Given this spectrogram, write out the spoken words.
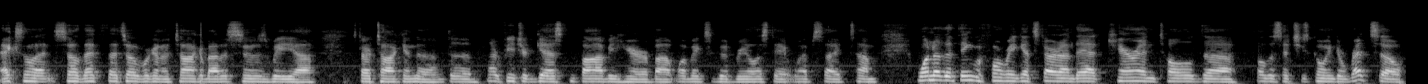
Excellent. So that's that's what we're going to talk about as soon as we uh, start talking to, to, our featured guest Bobby here about what makes a good real estate website. Um, one other thing before we get started on that, Karen told uh, told us that she's going to RETSO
